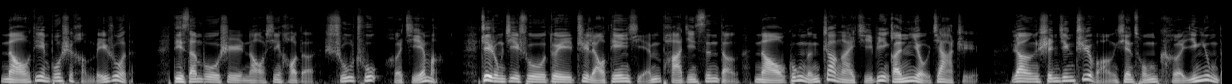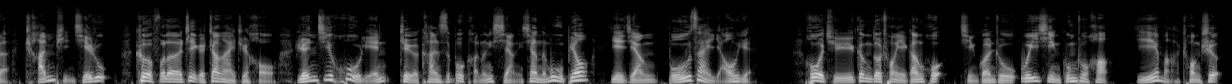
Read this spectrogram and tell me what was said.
脑电波是很微弱的。第三步是脑信号的输出和解码，这种技术对治疗癫痫、帕金森等脑功能障碍疾病很有价值。让神经之网先从可应用的产品切入，克服了这个障碍之后，人机互联这个看似不可能想象的目标也将不再遥远。获取更多创业干货，请关注微信公众号“野马创社”。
